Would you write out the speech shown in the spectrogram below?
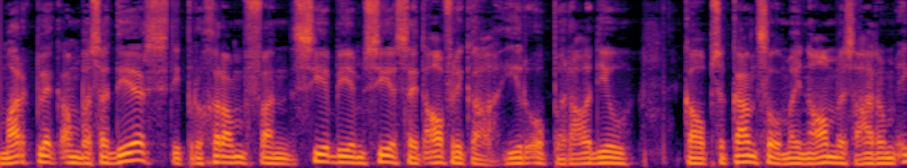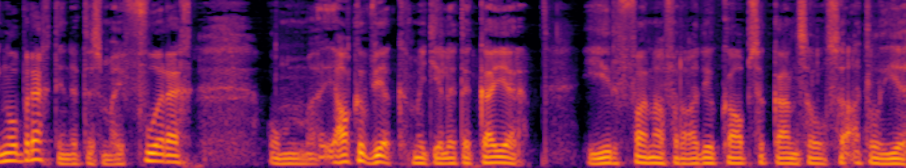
Markplek Ambassadeurs, die program van CBC Suid-Afrika hier op Radio Kaapse Kansel. My naam is Harm Engelbrecht en dit is my voorreg om elke week met julle te kuier hier vanaf Radio Kaapse Kansel se ateljee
